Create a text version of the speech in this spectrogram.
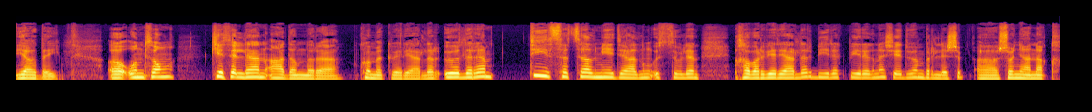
ýagdaý. Onsoň kesellän adamlara kömek berýärler. Özlerem Tiz sosial medialynyň üsti bilen habar berýärler birek biregine şeýdibem birleşip şonýanak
